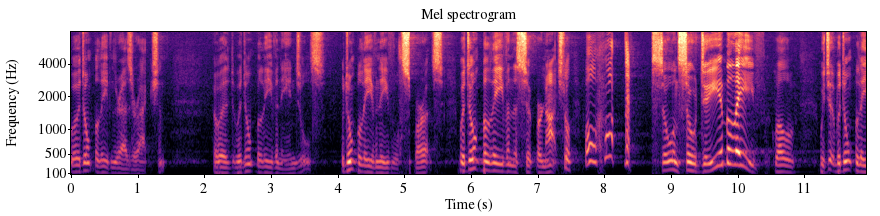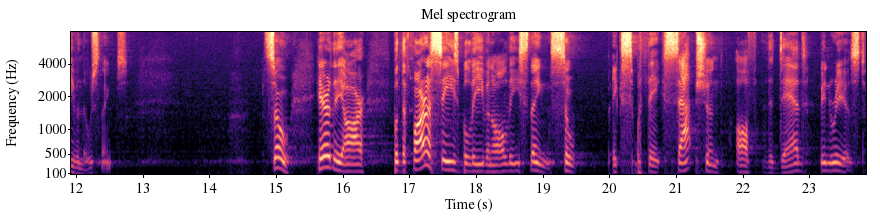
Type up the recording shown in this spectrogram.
Well, we don't believe in the resurrection. We, we don't believe in angels. We don't believe in evil spirits. We don't believe in the supernatural. Well, what the so and so do you believe? Well, we, just, we don't believe in those things. So here they are. But the Pharisees believe in all these things. So, ex- with the exception of the dead being raised.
